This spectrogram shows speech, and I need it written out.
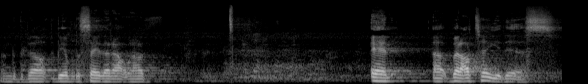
under the belt to be able to say that out loud. And, uh, but I'll tell you this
